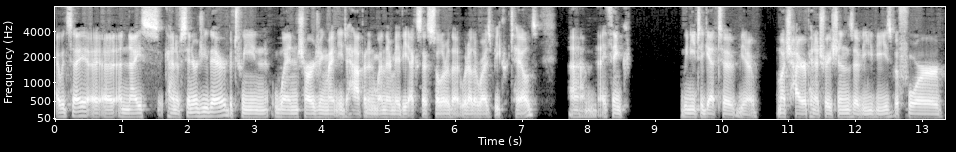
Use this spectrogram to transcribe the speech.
I would say, a, a, nice kind of synergy there between when charging might need to happen and when there may be excess solar that would otherwise be curtailed. Um, I think we need to get to you know much higher penetrations of EVs before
